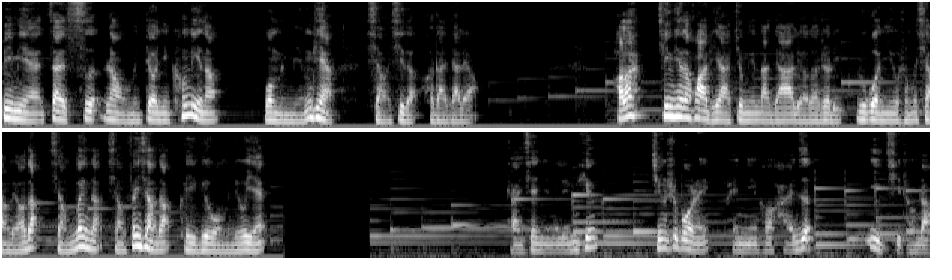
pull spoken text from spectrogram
避免再次让我们掉进坑里呢？我们明天详细的和大家聊。好了，今天的话题啊，就跟大家聊到这里。如果你有什么想聊的、想问的、想分享的，可以给我们留言。感谢您的聆听，京师博人陪您和孩子一起成长。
